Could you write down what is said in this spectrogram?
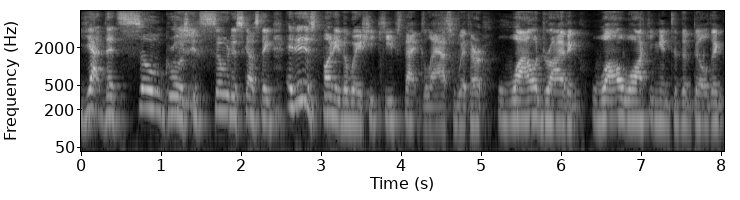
yeah, that's so gross. It's so disgusting. And it is funny the way she keeps that glass with her while driving, while walking into the building,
